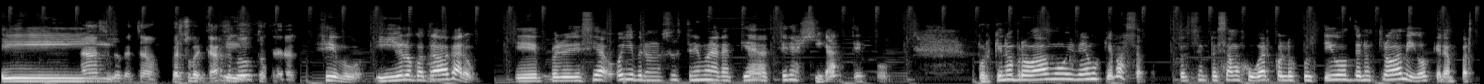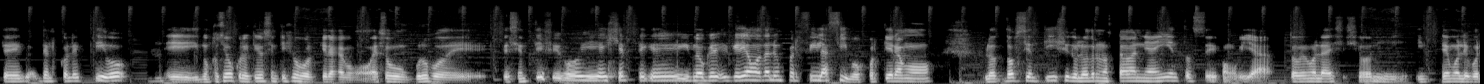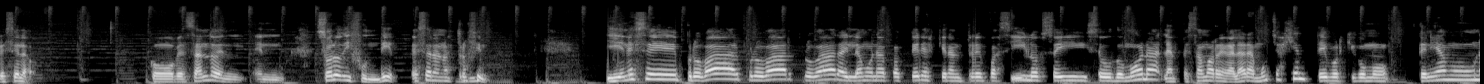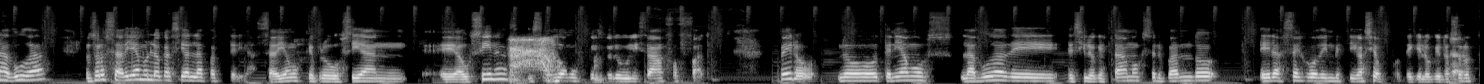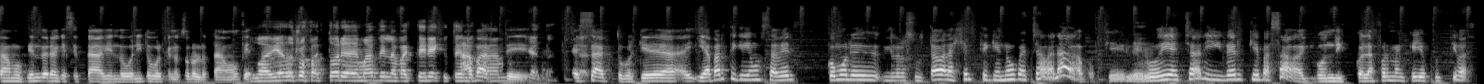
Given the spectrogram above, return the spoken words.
Y, Ah, sí, lo que estaba. Ver súper caro ese Sí. producto general. Sí, po, y yo lo encontraba caro. Eh, pero decía, oye, pero nosotros tenemos una cantidad de bacterias gigantes. po. ¿Por qué no probamos y veamos qué pasa? po?". Entonces empezamos a jugar con los cultivos de nuestros amigos, que eran parte de- del colectivo, eh, y nos pusimos colectivo científico porque era como eso, un grupo de, de científicos, y hay gente que lo que queríamos darle un perfil así, po, porque éramos los dos científicos, los otros no estaban ni ahí, entonces como que ya tomemos la decisión y, y démosle por ese lado. Como pensando en, en solo difundir, ese era nuestro fin. Y en ese probar, probar, probar, aislamos unas bacterias que eran tres bacilos, seis pseudomonas, la empezamos a regalar a mucha gente porque como teníamos una duda, nosotros sabíamos lo que hacían las bacterias, sabíamos que producían eh, auxinas y sabíamos que solubilizaban fosfato. Pero no teníamos la duda de, de si lo que estábamos observando era sesgo de investigación, de que lo que nosotros Claro. estábamos viendo era que se estaba viendo bonito porque nosotros lo estábamos viendo. O había otros factores además de las bacterias que ustedes no estaban Aparte, mirando. Exacto, porque era- y aparte queríamos saber cómo le, le resultaba a la gente que no cachaba nada, porque le podía echar y ver qué pasaba con, con la forma en que ellos cultivaban.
